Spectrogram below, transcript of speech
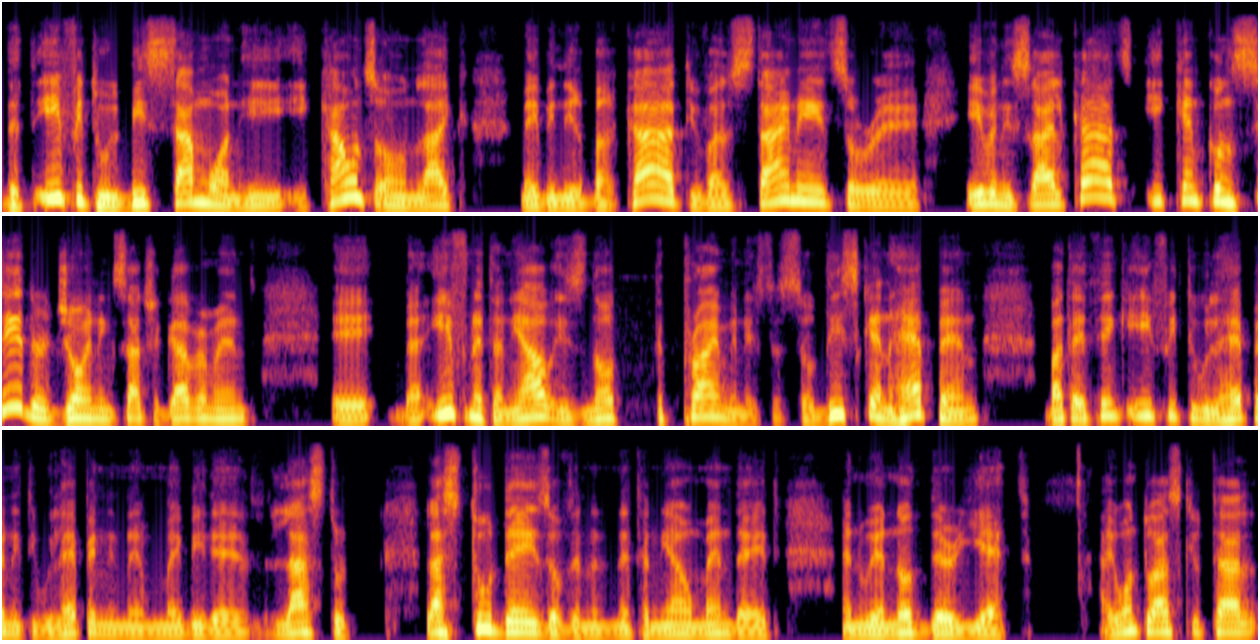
that if it will be someone he, he counts on, like maybe Nir Barkat, Yuval Steinitz, or uh, even Israel Katz, he can consider joining such a government if Netanyahu is not the prime minister. So this can happen, but I think if it will happen, it will happen in uh, maybe the last or last two days of the Netanyahu mandate, and we are not there yet. I want to ask you, Tal,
